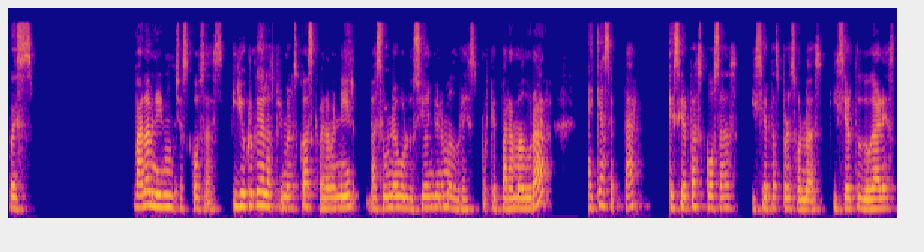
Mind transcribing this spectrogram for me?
Pues van a venir muchas cosas. Y yo creo que de las primeras cosas que van a venir va a ser una evolución y una madurez, porque para madurar hay que aceptar que ciertas cosas y ciertas personas y ciertos lugares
